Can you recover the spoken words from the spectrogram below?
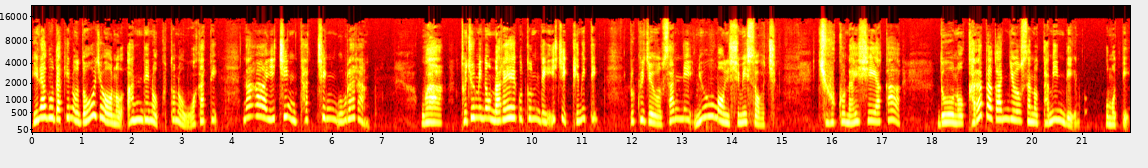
稲ぐだけの道場のあんでのことのわかってなあいちんたっちんうららんわとじゅみのなれぐとんでいちきみて63に入門しみそうち。中古ないしやかどうの体頑丈さのためんで思って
